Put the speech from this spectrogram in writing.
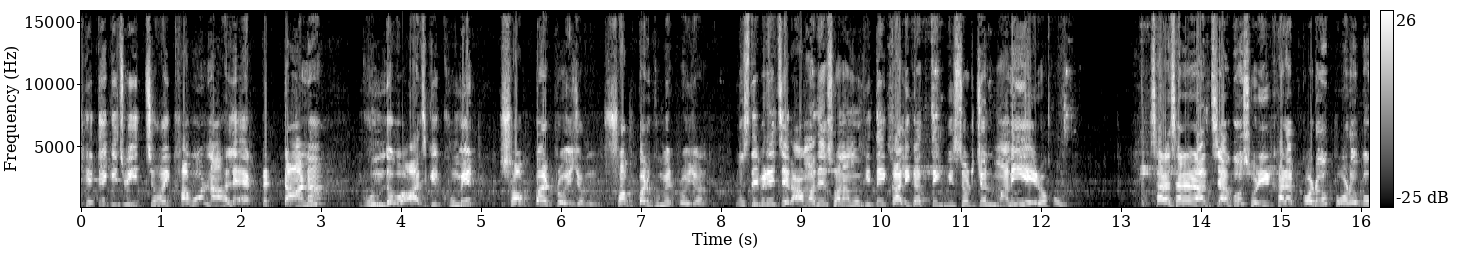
খেতে কিছু ইচ্ছে হয় খাব না হলে একটা টানা ঘুম দেবো। আজকে ঘুমের সববার প্রয়োজন, সববার ঘুমের প্রয়োজন। বুঝতে পেরেছেন? আমাদের সোনামুখীতে কালী কার্তিক বিসর্জন মানেই এইরকম। সারা সারা রাত জাগো, শরীর খারাপ করো, পরবও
